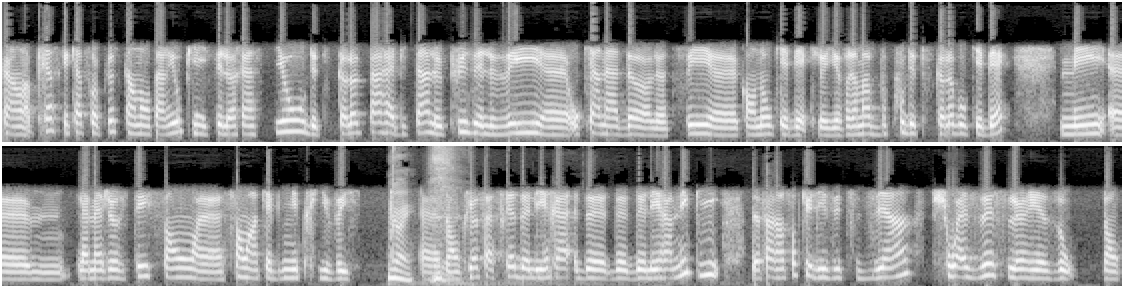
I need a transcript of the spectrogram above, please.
quand, presque quatre fois plus qu'en Ontario. Puis c'est le ratio de psychologues par habitant le plus élevé euh, au Canada, là, tu sais, qu'on a au Québec. Là. Il y a vraiment beaucoup de psychologues au Québec, mais la majorité sont sont en cabinet privé. donc là, ça serait de les de, de, de les ramener puis de faire en sorte que les étudiants choisissent le réseau. Donc,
